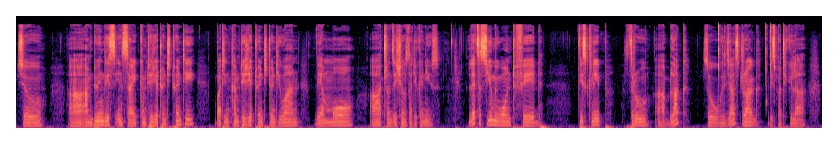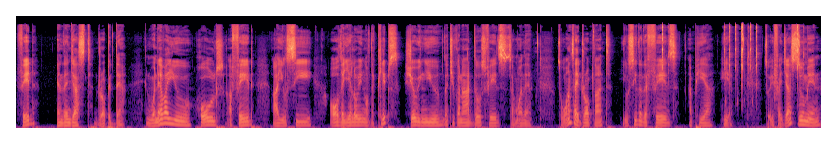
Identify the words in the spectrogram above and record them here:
So uh, I'm doing this inside Camtasia 2020, but in Camtasia 2021, there are more uh, transitions that you can use. Let's assume we want to fade this clip through uh, black. So we'll just drag this particular fade and then just drop it there. And whenever you hold a fade, uh, you'll see all the yellowing of the clips showing you that you can add those fades somewhere there. So once I drop that, you'll see that the fades appear here. So if I just zoom in,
